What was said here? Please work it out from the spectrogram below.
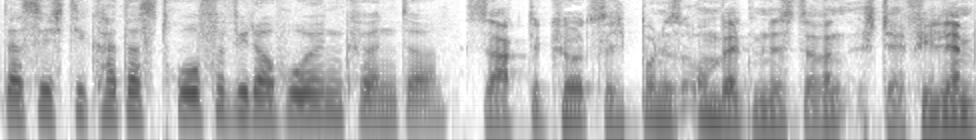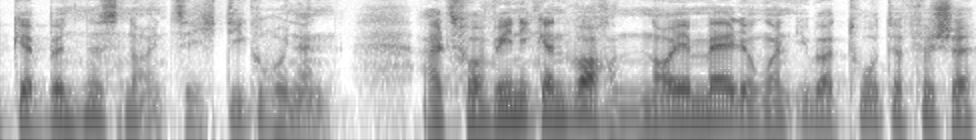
dass sich die Katastrophe wiederholen könnte. Sagte kürzlich Bundesumweltministerin Steffi Lemke, Bündnis 90, die Grünen. Als vor wenigen Wochen neue Meldungen über tote Fische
